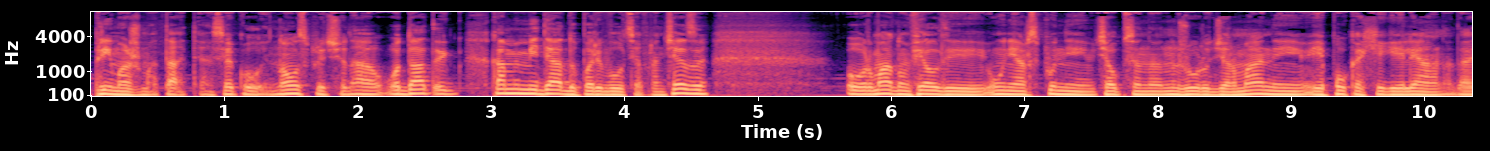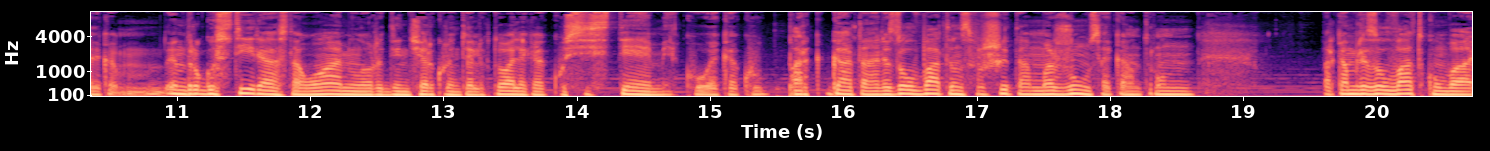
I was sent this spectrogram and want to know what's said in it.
prima jumătate a secolului XIX, da, odată, cam imediat după Revoluția franceză, a urmat un fel de, unii ar spune, cel puțin în jurul Germaniei, epoca hegeliană, da? adică îndrăgostirea asta oamenilor din cercuri intelectuale ca cu sisteme, cu, ca cu, parcă gata, am rezolvat în sfârșit, am ajuns ca într-un, parcă am rezolvat cumva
